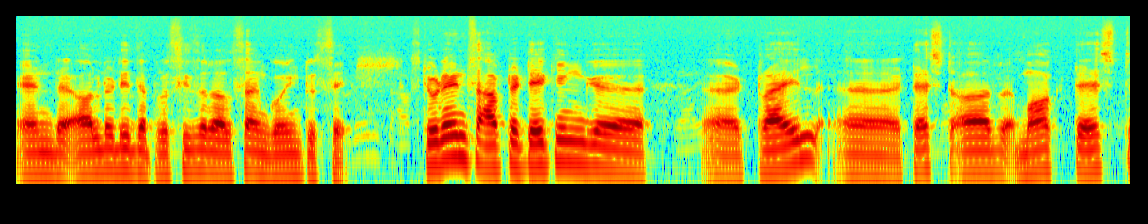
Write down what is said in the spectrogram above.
and already the procedure also I am going to say. Students after taking uh, uh, trial uh, test or mock test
